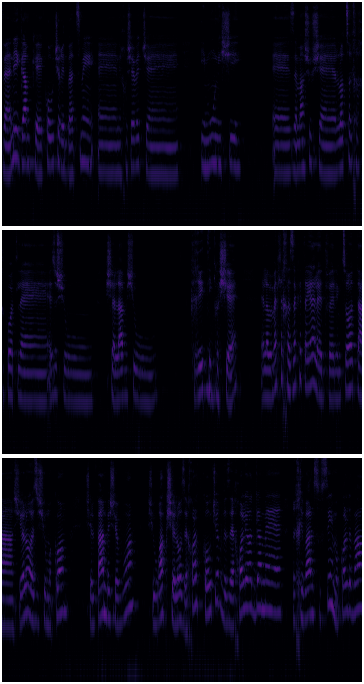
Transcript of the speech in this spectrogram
ואני גם כקואוצ'רית בעצמי, אה, אני חושבת שאימון אישי אה, זה משהו שלא צריך לחכות לאיזשהו שלב שהוא קריטי, mm-hmm. קשה, אלא באמת לחזק את הילד ולמצוא את ה... שיהיה לו איזשהו מקום של פעם בשבוע שהוא רק שלו. זה יכול להיות קואוצ'ר וזה יכול להיות גם רכיבה על סוסים או כל דבר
